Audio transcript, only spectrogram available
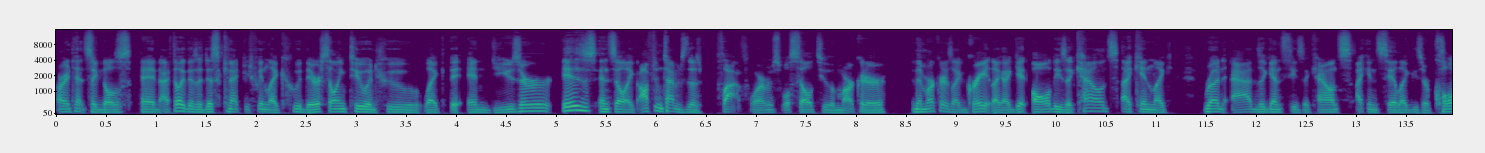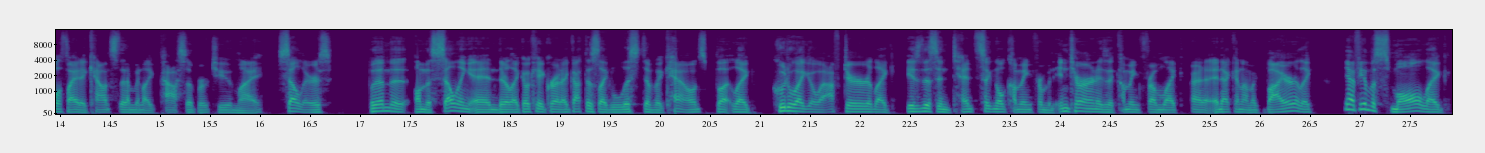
our intent signals, and I feel like there's a disconnect between like who they're selling to and who like the end user is. And so like oftentimes those platforms will sell to a marketer, and the marketer's like, great, like I get all these accounts, I can like run ads against these accounts. I can say like these are qualified accounts that I'm gonna like pass over to my sellers. But then the on the selling end, they're like, okay, great, I got this like list of accounts, but like who do I go after? Like, is this intent signal coming from an intern? Is it coming from like a, an economic buyer? Like, yeah, if you have a small like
